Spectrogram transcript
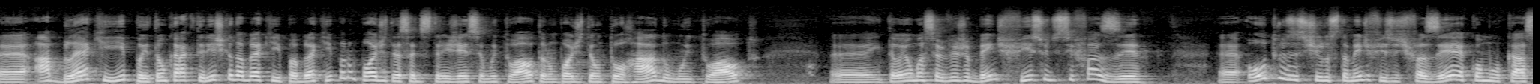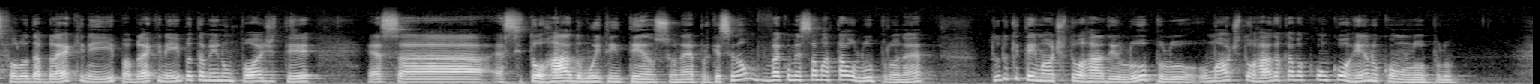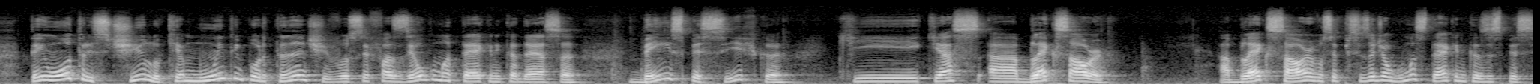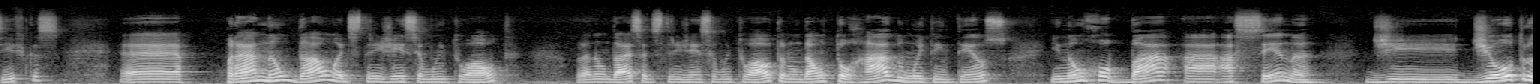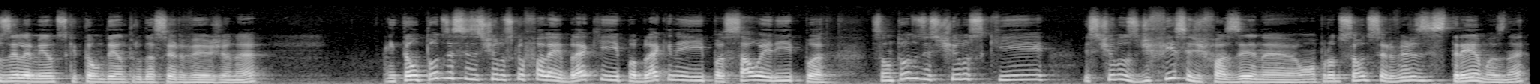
É, a Black IPA, então, característica da Black IPA: a Black IPA não pode ter essa distringência muito alta, não pode ter um torrado muito alto. É, então, é uma cerveja bem difícil de se fazer. É, outros estilos também difíceis de fazer é como o Cássio falou da Black IPA. A Black IPA também não pode ter essa, esse torrado muito intenso, né? Porque senão vai começar a matar o lúpulo, né? Tudo que tem malte torrado e lúpulo, o malte torrado acaba concorrendo com o lúpulo. Tem um outro estilo que é muito importante você fazer alguma técnica dessa bem específica, que, que é a, Black Sour. A Black Sour você precisa de algumas técnicas específicas é, para não dar uma distringência muito alta, para não dar essa distringência muito alta, não dar um torrado muito intenso e não roubar a, a cena de, de outros elementos que estão dentro da cerveja, né? Então, todos esses estilos que eu falei, Black IPA, Black IPA, Sour IPA, são todos estilos que estilos difíceis de fazer, né? Uma produção de cervejas extremas, né?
